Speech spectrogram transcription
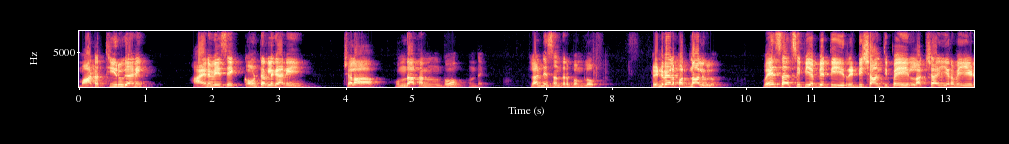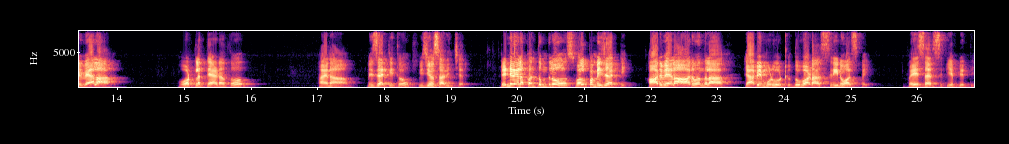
మాట తీరు కానీ ఆయన వేసే కౌంటర్లు కానీ చాలా హుందాతనంతో ఉంటాయి. ఇలాంటి సందర్భంలో రెండు వేల పద్నాలుగులో వైఎస్ఆర్సీపీ అభ్యర్థి రెడ్డి శాంతిపై లక్ష ఇరవై ఏడు వేల ఓట్ల తేడాతో ఆయన మెజార్టీతో విజయం సాధించారు. రెండు వేల పంతొమ్మిదిలో స్వల్ప మెజార్టీ ఆరు వేల ఆరు వందల యాభై మూడు ఓట్లు దువ్వాడ శ్రీనివాస్పై వైఎస్ఆర్సీపీ అభ్యర్థి.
